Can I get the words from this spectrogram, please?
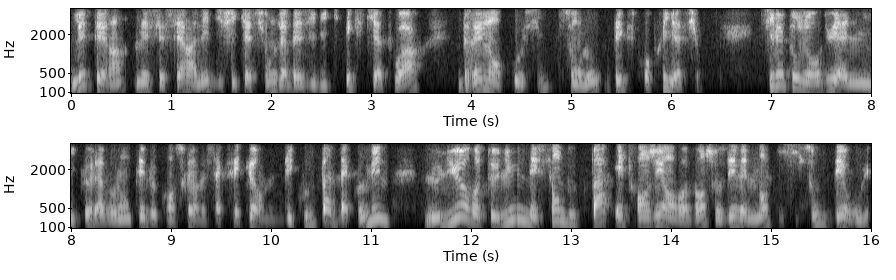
les terrains nécessaires à l'édification de la basilique expiatoire, drainant aussi son lot d'expropriation. S'il est aujourd'hui admis que la volonté de construire le Sacré-Cœur ne découle pas de la commune, le lieu retenu n'est sans doute pas étranger en revanche aux événements qui s'y sont déroulés.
